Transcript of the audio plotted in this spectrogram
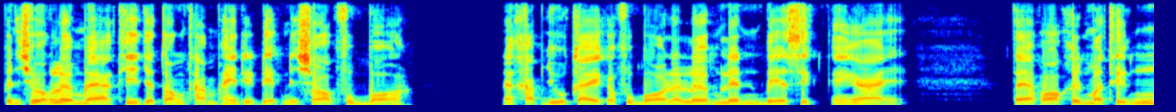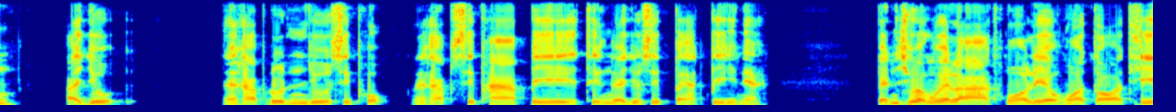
เป็นช่วงเริ่มแรกที่จะต้องทำให้เด็กๆเนี่ยชอบฟุตบอลนะครับอยู่ใกล้กับฟุตบอลแล้วเริ่มเล่นเบสิกง่าย ๆ แต่พอขึ้นมาถึงอายุ นะครับรุ่น U16 นะครับ15 ปีถึงอายุ 18 ปีเนี่ยเป็นช่วงเวลาหัวเลี้ยวหัวต่อที่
